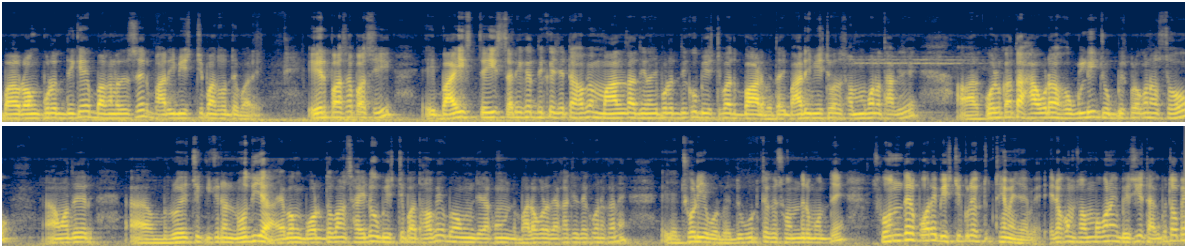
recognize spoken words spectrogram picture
বা রংপুরের দিকে বাংলাদেশের ভারী বৃষ্টিপাত হতে পারে। এর পাশাপাশি এই বাইশ, তেইশ তারিখের দিকে যেটা হবে, মালদা, দিনাজপুরের দিকেও বৃষ্টিপাত বাড়বে। তাই ভারী বৃষ্টিপাতের সম্ভাবনা থাকবে আর কলকাতা, হাওড়া, হুগলি, চব্বিশ পরগনা সহ আমাদের রয়েছে কিছুটা নদিয়া এবং বর্ধমান সাইডেও বৃষ্টিপাত হবে এবং যে এখন ভালো করে দেখাচ্ছে দেখুন এখানে, এই যে ছড়িয়ে পড়বে দুপুর থেকে সন্ধ্যের মধ্যে। সন্ধ্যের পরে বৃষ্টিগুলো একটু থেমে যাবে। এরকম সম্ভাবনা বেশি থাকবে। তবে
